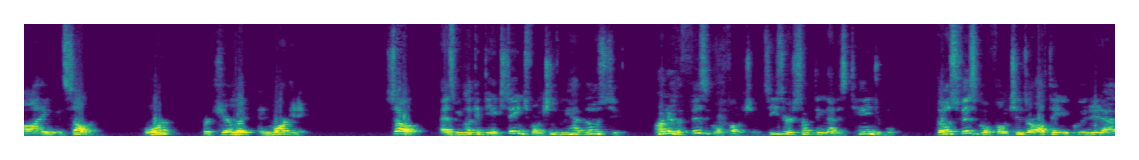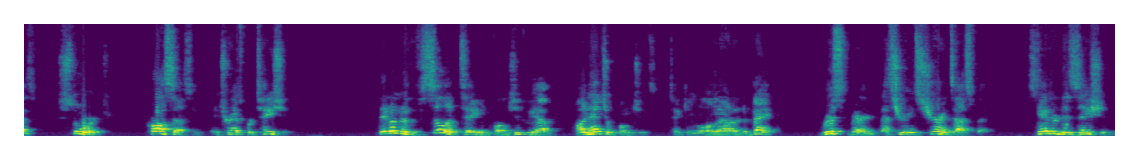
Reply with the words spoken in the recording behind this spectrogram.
buying and selling, or procurement and marketing. So, as we look at the exchange functions, we have those two. Under the physical functions, these are something that is tangible. Those physical functions are often included as storage, processing, and transportation. Then under the facilitating functions, we have financial functions, taking a loan out of the bank. Risk bearing, that's your insurance aspect. Standardization,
